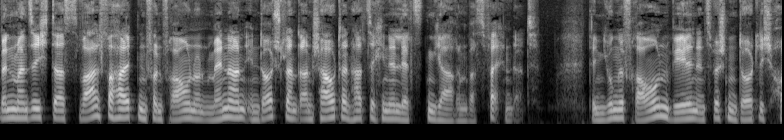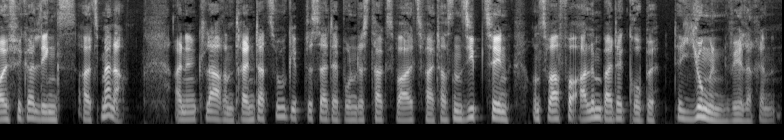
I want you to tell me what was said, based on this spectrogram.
Wenn man sich das Wahlverhalten von Frauen und Männern in Deutschland anschaut, dann hat sich in den letzten Jahren was verändert. Denn junge Frauen wählen inzwischen deutlich häufiger links als Männer. Einen klaren Trend dazu gibt es seit der Bundestagswahl 2017, und zwar vor allem bei der Gruppe der jungen Wählerinnen.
